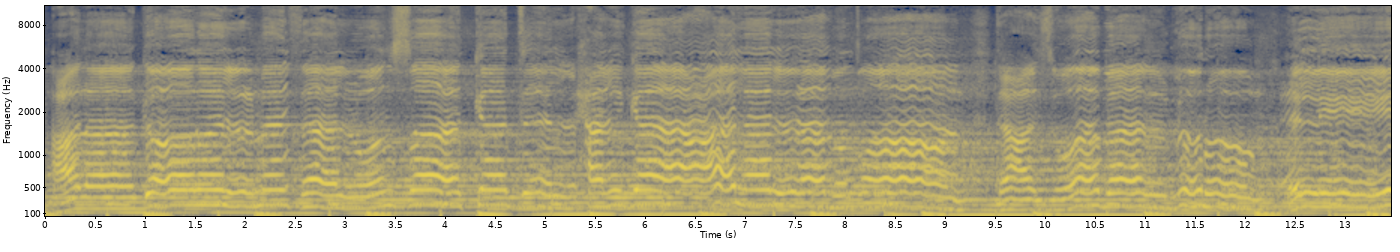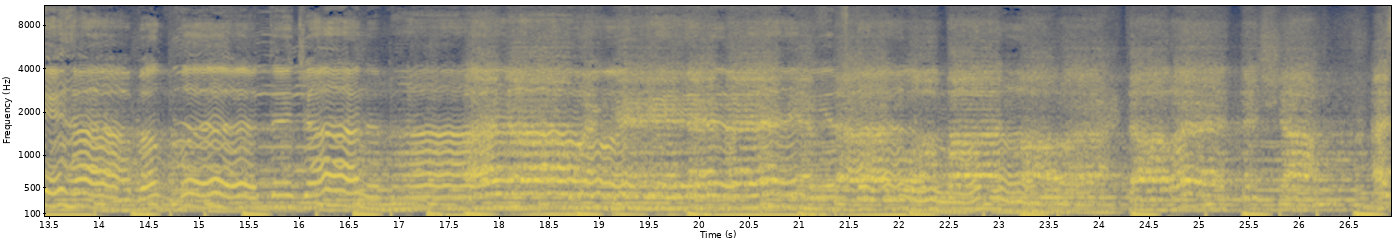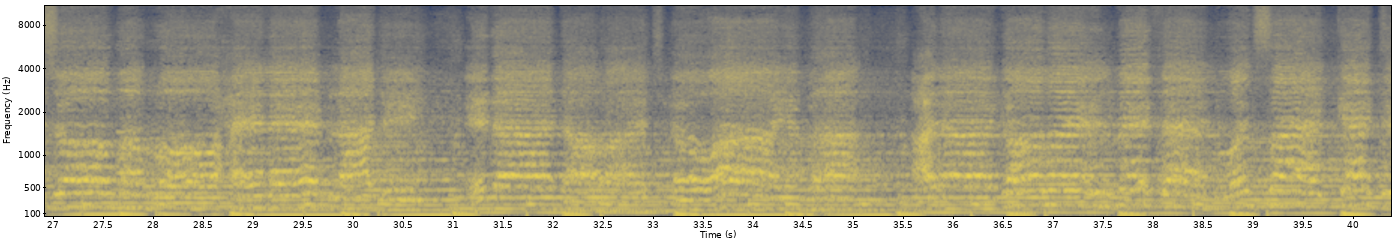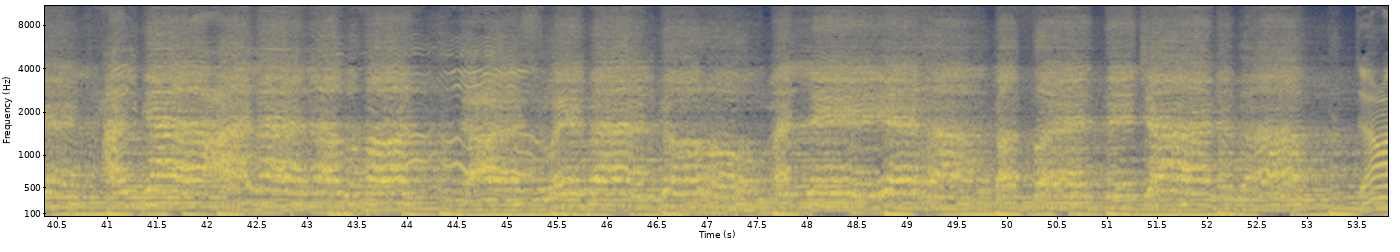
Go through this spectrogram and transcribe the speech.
على قول المثل وانصكت الحلقة على الأبطال تعزوب القروم اللي هاب الضد جانبها. أنا وكيل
